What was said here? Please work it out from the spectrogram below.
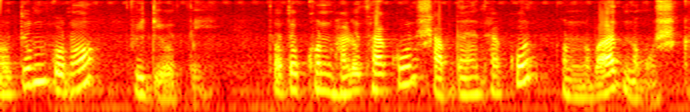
নতুন কোনো ভিডিওতে ততক্ষণ ভালো থাকুন, সাবধানে থাকুন, ধন্যবাদ, নমস্কার।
